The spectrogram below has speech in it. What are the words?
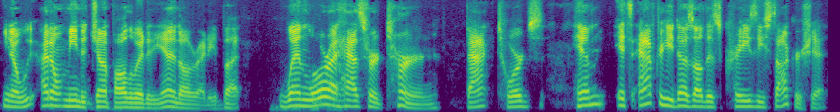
you know, we, I don't mean to jump all the way to the end already, but when Laura has her turn back towards him, it's after he does all this crazy stalker shit.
